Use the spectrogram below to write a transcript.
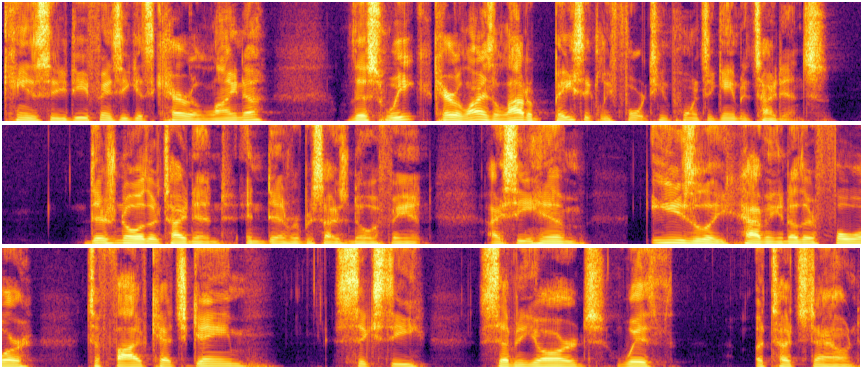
Kansas City defense. He gets Carolina this week. Carolina's allowed basically 14 points a game to tight ends. There's no other tight end in Denver besides Noah Fant. I see him easily having another four to five catch game, 60, 70 yards with a touchdown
